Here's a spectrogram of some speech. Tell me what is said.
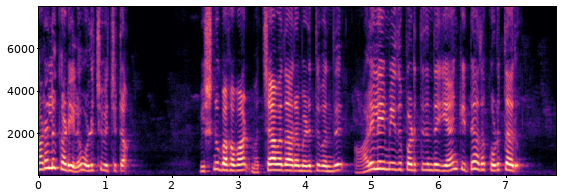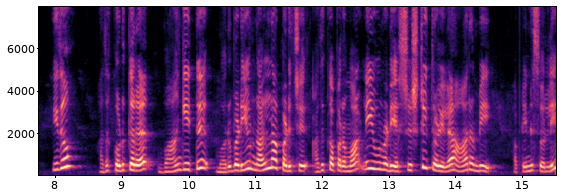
கடலுக்கடியில் ஒழிச்சு வச்சுட்டான். விஷ்ணு பகவான் மச்சாவதாரம் எடுத்து வந்து ஆளிலை மீது படுத்திருந்த ஏங்கிட்ட அதை கொடுத்தாரு. இதோ அதை கொடுக்கற வாங்கிட்டு மறுபடியும் நல்லா படித்து அதுக்கப்புறமா நீ உன்னுடைய சிருஷ்டி தொழிலை ஆரம்பி அப்படின்னு சொல்லி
